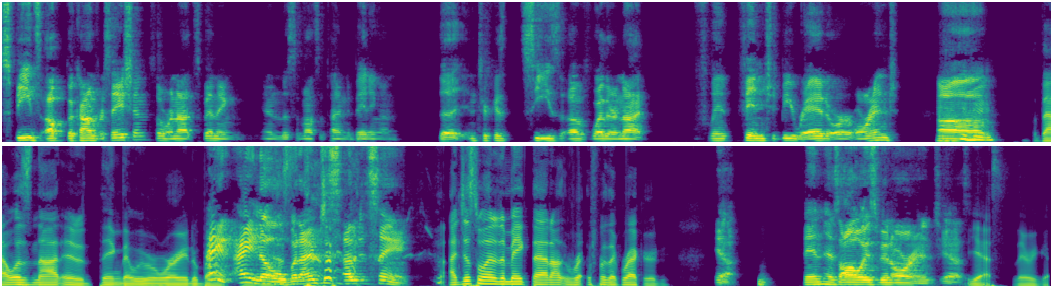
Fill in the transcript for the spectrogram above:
speeds up the conversation, so we're not spending endless amounts of time debating on the intricacies of whether or not Flint, Finn should be red or orange. Um, But that was not a thing that we were worried about. I, I know, but I'm just I'm just saying. I just wanted to make that on, for the record. Yeah, Finn has always been orange, yes. Yes, there we go.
